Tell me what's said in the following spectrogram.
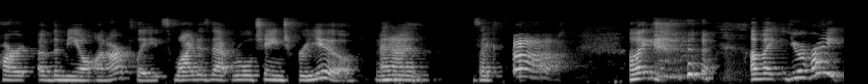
part of the meal on our plates. Why does that rule change for you? Mm-hmm. And it's like, ah. I'm like, I'm like, you're right.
